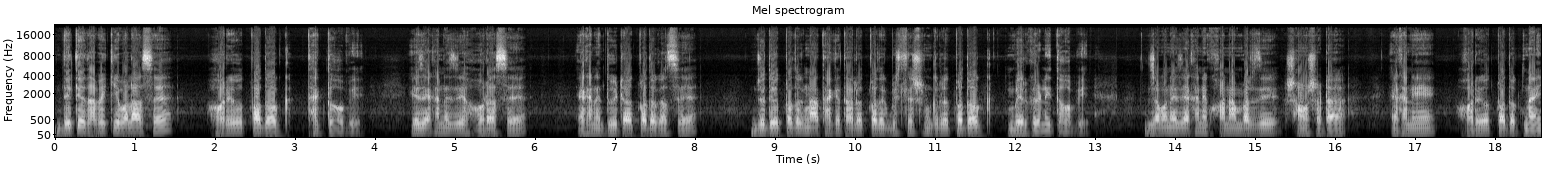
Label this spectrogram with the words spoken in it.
দ্বিতীয় ধাপে কি বলা আছে? হরে উৎপাদক থাকতে হবে। এই যে এখানে যে হর আছে, এখানে দুইটা উৎপাদক আছে। যদি উৎপাদক না থাকে, তাহলে উৎপাদক বিশ্লেষণ করে উৎপাদক বের করে নিতে হবে। যেমন এই যে এখানে খ নাম্বার যে সমস্যাটা, এখানে হরে উৎপাদক নাই,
